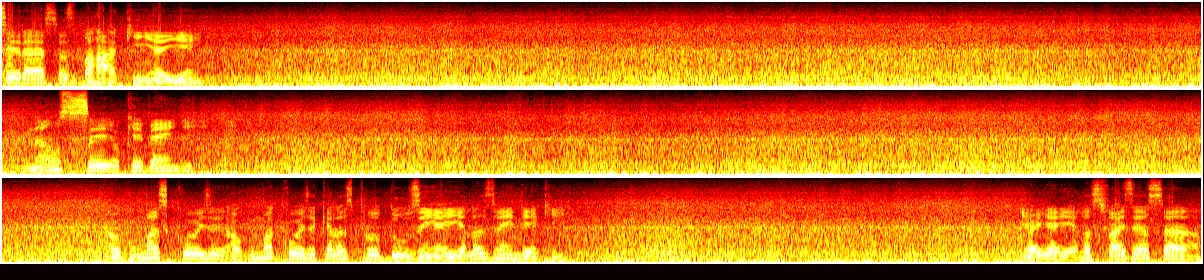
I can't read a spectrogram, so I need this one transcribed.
Será essas barraquinhas aí, hein? Não sei o que vende. Algumas coisas, alguma coisa que elas produzem aí, elas vendem aqui. E aí, aí elas fazem essa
